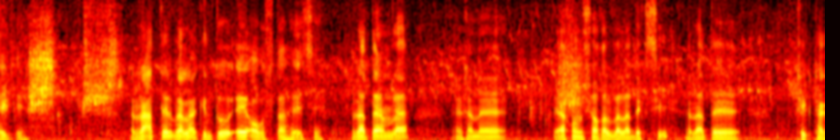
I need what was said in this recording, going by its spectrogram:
এই যে। রাতের বেলা কিন্তু এই অবস্থা হয়েছে। রাতে আমরা এখানে এখন সকালবেলা দেখছি, রাতে ঠিকঠাক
